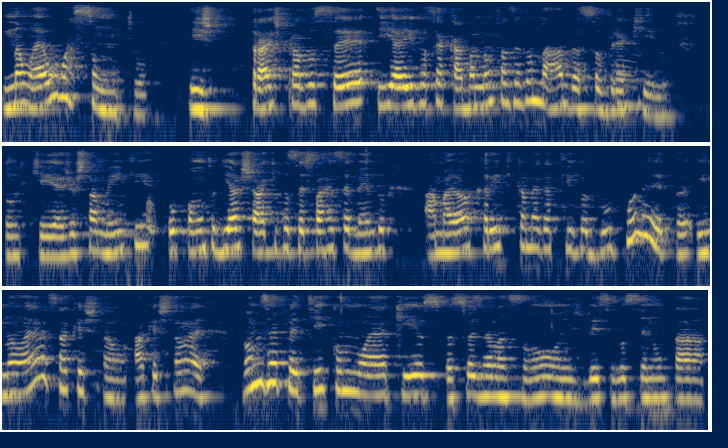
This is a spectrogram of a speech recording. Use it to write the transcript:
não é o assunto e traz para você e aí você acaba não fazendo nada sobre aquilo porque é justamente o ponto de achar que você está recebendo a maior crítica negativa do planeta. E não é essa a questão. A questão é, vamos refletir como é que as, as suas relações, ver se você não está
